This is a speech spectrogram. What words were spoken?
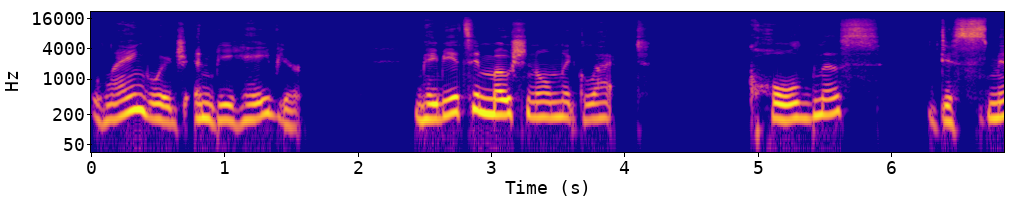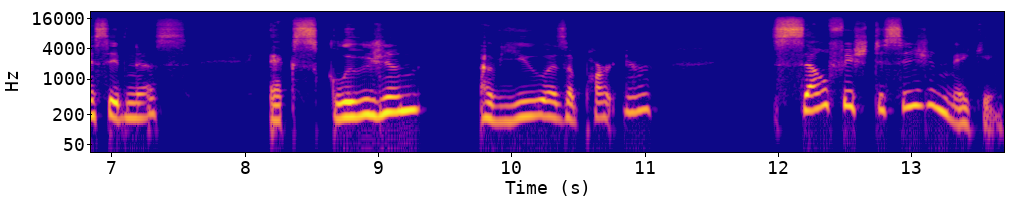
language and behavior. Maybe it's emotional neglect, coldness, dismissiveness, exclusion of you as a partner, selfish decision making,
